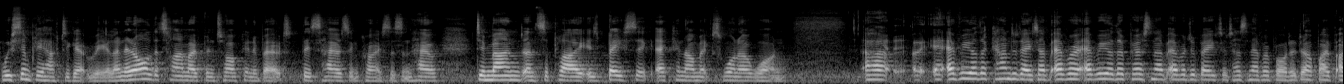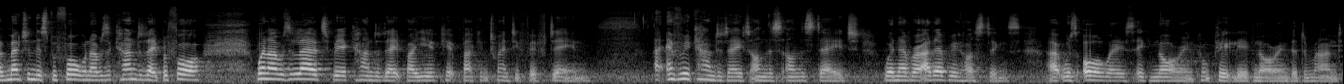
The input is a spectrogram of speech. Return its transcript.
We simply have to get real. And in all the time I've been talking about this housing crisis and how demand and supply is basic economics 101. Uh, every other candidate I've ever, every other person I've ever debated has never brought it up. I've, I've, mentioned this before when I was a candidate, before when I was allowed to be a candidate by UKIP back in 2015. Uh, every candidate on, this, on the stage, whenever, at every hustings, uh, was always ignoring, completely ignoring the demand.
